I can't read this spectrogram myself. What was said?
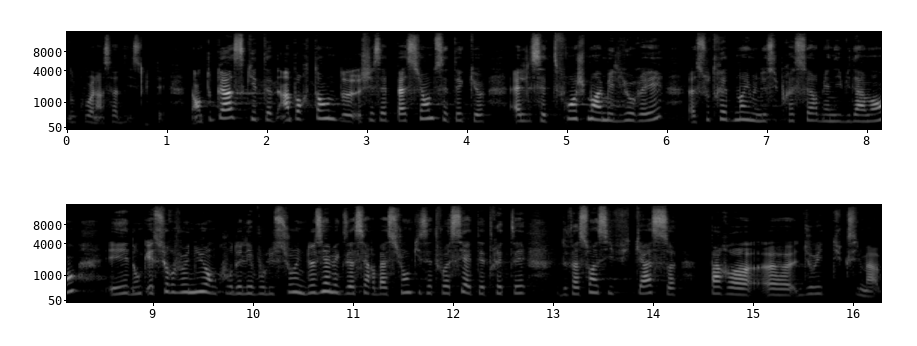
donc voilà, ça discuté. En tout cas, ce qui était important chez cette patiente, c'était qu'elle s'est franchement améliorée, euh, sous traitement immunosuppresseur bien évidemment, et donc est survenue en cours de l'évolution une deuxième exacerbation qui cette fois-ci a été traitée de façon assez efficace par euh, euh, durituximab.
